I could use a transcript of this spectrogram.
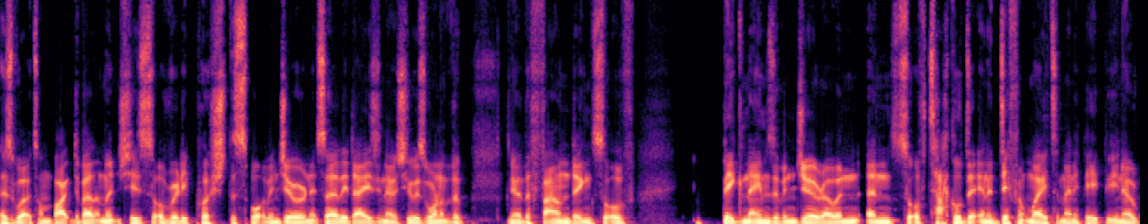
has worked on bike development. She's sort of really pushed the sport of enduro in its early days. You know, she was one of the you know the founding sort of big names of enduro and and sort of tackled it in a different way to many people. You know,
